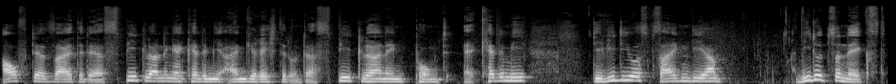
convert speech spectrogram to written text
auf der Seite der Speed Learning Academy eingerichtet unter speedlearning.academy. Die Videos zeigen dir, wie du zunächst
